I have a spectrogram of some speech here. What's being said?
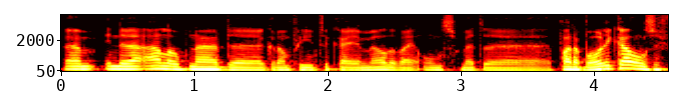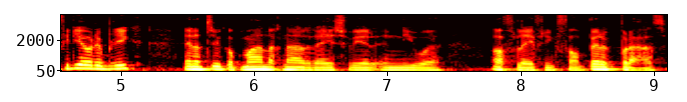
Ehm, in de aanloop naar de Grand Prix in Turkije melden wij ons met uh, Parabolica, onze videorubriek. En natuurlijk op maandag na de race weer een nieuwe aflevering van Perk Praat.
